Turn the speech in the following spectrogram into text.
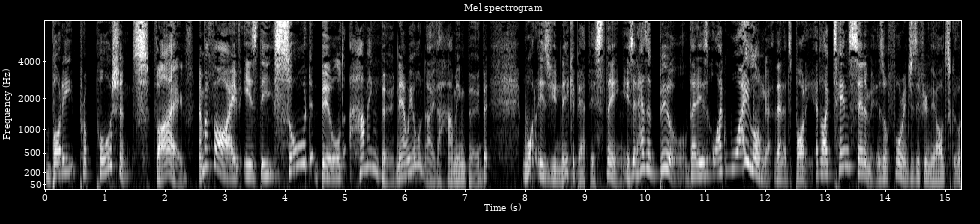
body proportions. Five. Number five is the sword-billed hummingbird. Now we all know the hummingbird, but what is unique about this thing is it has a bill that is like way longer than its body, at like ten centimeters or four inches if you're in the old school.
